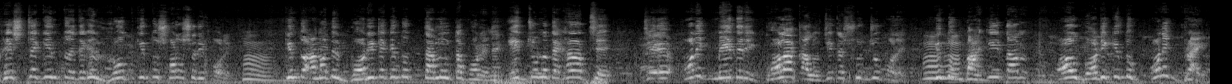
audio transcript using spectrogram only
ফেসটা কিন্তু দেখেন রোদ কিন্তু সরাসরি পড়ে। কিন্তু আমাদের বডিটা কিন্তু তেমনটা পড়ে না। এর জন্য দেখা যাচ্ছে যে অনেক মেয়েদেরই গলা কালো যেটা সূর্য পড়ে কিন্তু বাকি তার অল বডি কিন্তু অনেক ব্রাইট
